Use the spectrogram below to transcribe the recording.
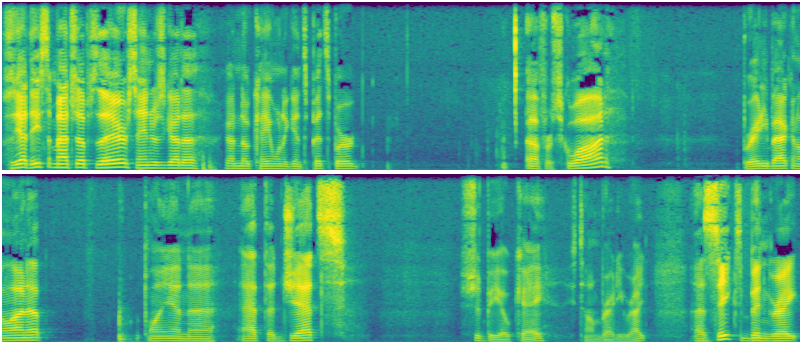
So yeah, decent matchups there. Sanders got a got an okay one against Pittsburgh. Uh, for squad, Brady back in the lineup, playing uh, at the Jets should be okay. He's Tom Brady, right? Uh, Zeke's been great.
